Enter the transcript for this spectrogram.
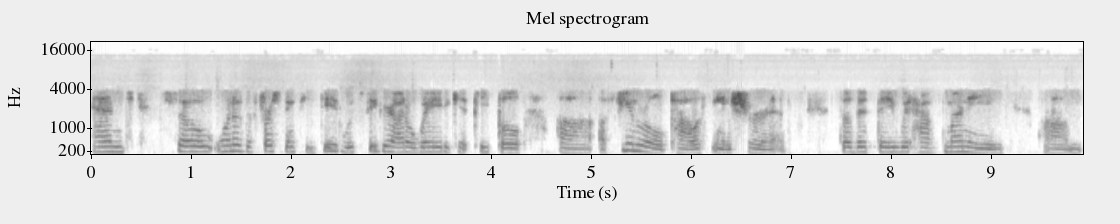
and so one of the first things he did was figure out a way to get people uh, a funeral policy insurance so that they would have money um,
